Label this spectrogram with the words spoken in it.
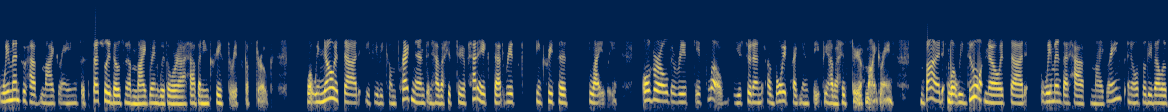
women who have migraines, especially those who have migraine with aura, have an increased risk of stroke. What we know is that if you become pregnant and have a history of headache, that risk increases slightly. Overall, the risk is low. You shouldn't avoid pregnancy if you have a history of migraine. But what we do know is that women that have migraines and also develop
